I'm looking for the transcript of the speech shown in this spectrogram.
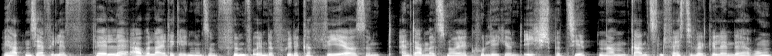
Wir hatten sehr viele Fälle, aber leider ging uns um 5 Uhr in der Früh der Kaffee aus und ein damals neuer Kollege und ich spazierten am ganzen Festivalgelände herum,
